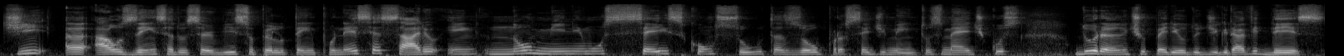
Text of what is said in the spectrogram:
de uh, ausência do serviço pelo tempo necessário em no mínimo seis consultas ou procedimentos médicos durante o período de gravidez.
